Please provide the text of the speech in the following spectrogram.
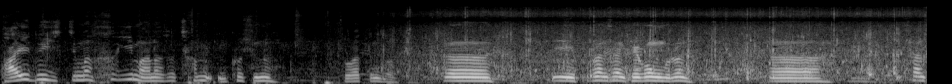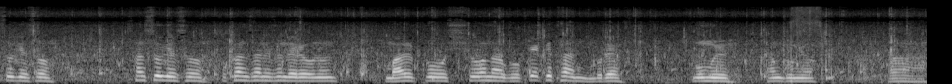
바위도 있지만 흙이 많아서 참 이 코스는 좋았던 것 같아요. 어, 이 북한산 계곡물은 어, 산속에서 산속에서 북한산에서 내려오는 맑고 시원하고 깨끗한 물에 몸을 담그며 아,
